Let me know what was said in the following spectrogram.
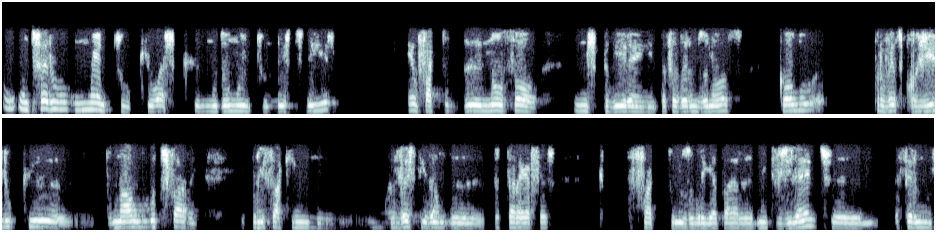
Um terceiro momento que eu acho que mudou muito nestes dias é o facto de não só nos pedirem para fazermos o nosso, como por vezes corrigir o que de mal outros fazem. Por isso há aqui um, uma vastidão de, de, tarefas que de facto nos obriga a estar muito vigilantes, eh, a sermos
